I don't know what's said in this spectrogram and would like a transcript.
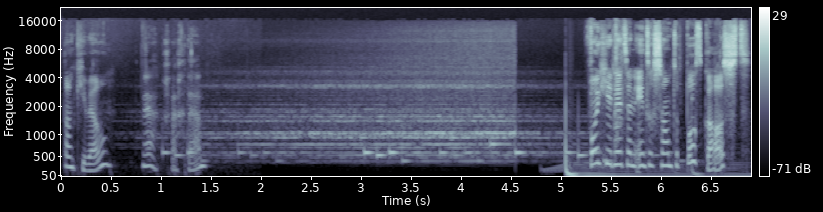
dank je wel. Ja, graag gedaan. Vond je dit een interessante podcast?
